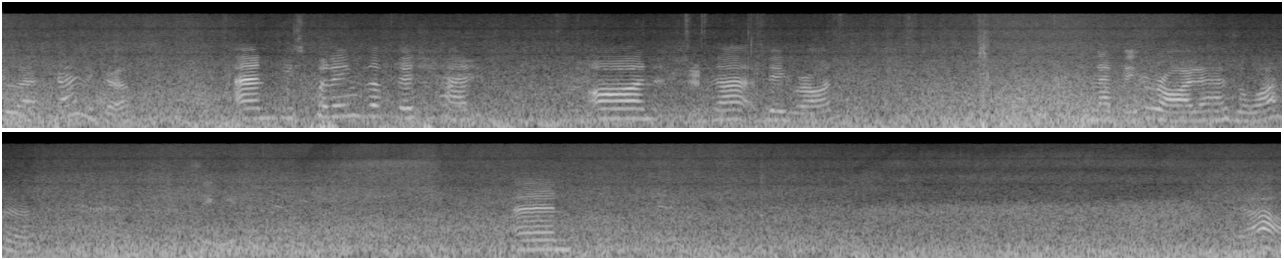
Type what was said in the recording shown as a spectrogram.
So that's kind of go. And he's putting the fish head on that big rod. And that big rod has a lot of. And yeah.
